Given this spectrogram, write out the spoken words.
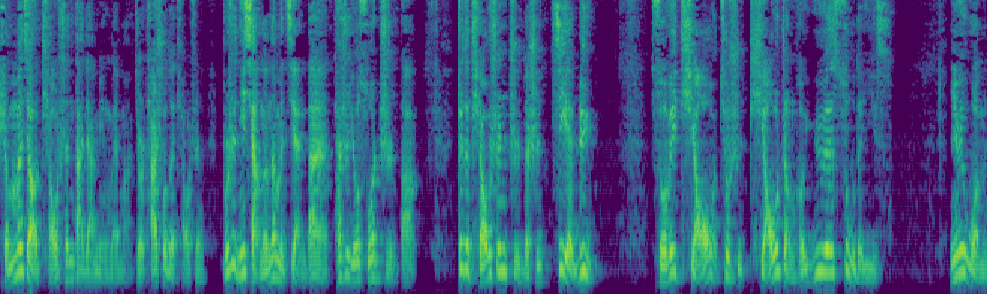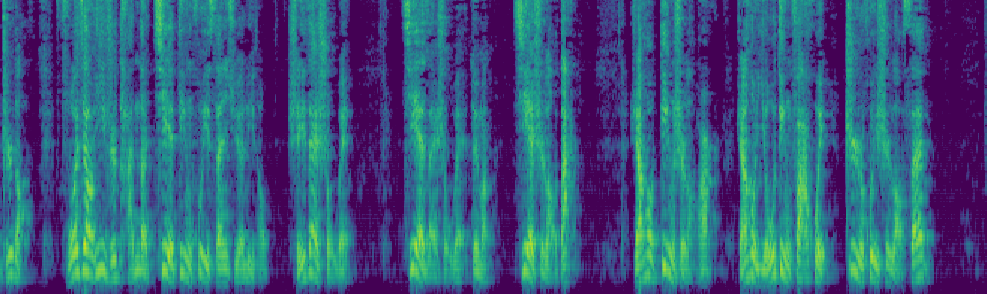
什么叫调身？大家明白吗？就是他说的调身，不是你想的那么简单，它是有所指的。这个调身指的是戒律。所谓调，就是调整和约束的意思。因为我们知道，佛教一直谈的戒定慧三学里头，谁在首位？戒在首位，对吗？戒是老大，然后定是老二，然后由定发慧，智慧是老三，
